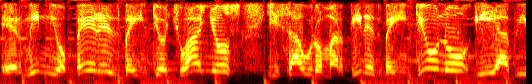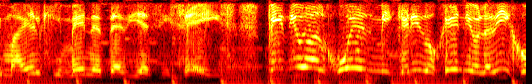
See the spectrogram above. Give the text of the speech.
Herminio Pérez, 28 años, Isauro Martínez, 21 y Abimael Jiménez, de 16. Pidió al juez, mi querido genio, le dijo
